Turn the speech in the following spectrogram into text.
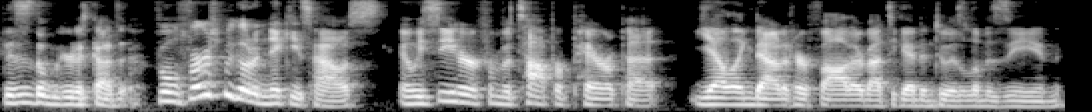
this is the weirdest concept. Well, first we go to Nikki's house and we see her from atop her parapet yelling down at her father about to get into his limousine.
